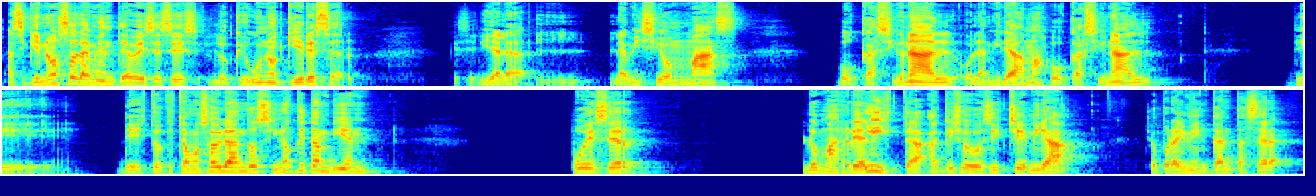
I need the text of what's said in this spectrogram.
Así que no solamente a veces es lo que uno quiere ser, que sería la, la visión más vocacional o la mirada más vocacional de, de esto que estamos hablando, sino que también puede ser lo más realista, aquello que vos decís, che, mira, yo por ahí me encanta hacer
